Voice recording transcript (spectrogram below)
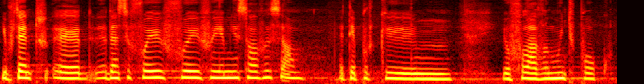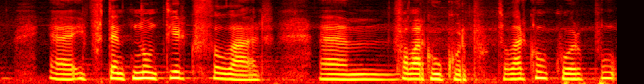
E portanto, uh, a dança foi, foi, foi a minha salvação. Até porque hum, eu falava muito pouco uh, e portanto não ter que falar. Um, falar com o corpo. Falar com o corpo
